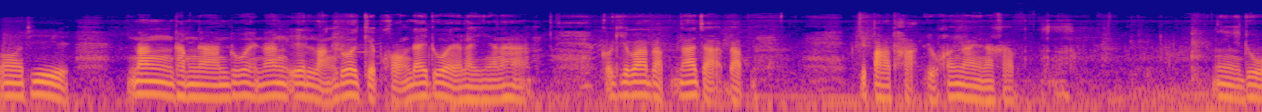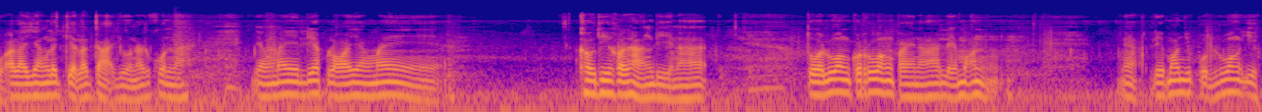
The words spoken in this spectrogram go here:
ก็ที่นั่งทำงานด้วยนั่งเอ็นหลังด้วยเก็บของได้ด้วยอะไรเงี้ยนะฮะก็คิดว่าแบบน่าจะแบบจิปาถะอยู่ข้างในนะครับ นี่ดูอะไรยังละเกียดละกะอยู่นะทุกคนนะ ยังไม่เรียบร้อยยังไม่ เข้าที่เข้าทางดีนะฮะตัวร่วงก็ร่วงไปนะเลมอนเนี่ยเลมอนญี่ปุ่นร่วงอีก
